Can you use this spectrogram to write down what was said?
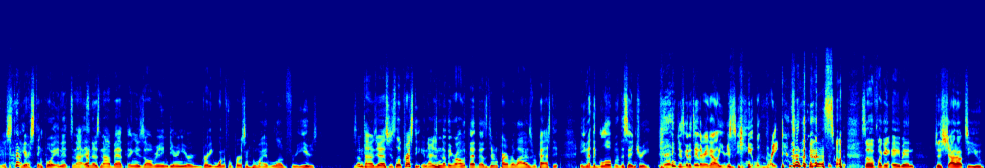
you're, a st- you're a stink boy, and it's not, and it's not a bad thing. It's all very endearing. You're a great, wonderful person whom I have loved for years. Sometimes your ass just a little crusty, and there's nothing wrong with that. That's a different part of our lives. We're past it. And you had the glow up of the century. I'm just gonna say that right now. You're just you look great. so so fucking man, just shout out to you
